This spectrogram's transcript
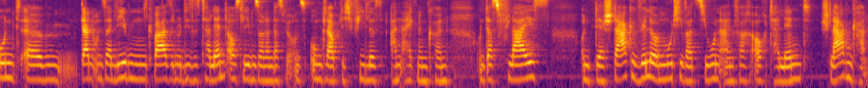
und ähm, dann unser Leben quasi nur dieses Talent ausleben, sondern dass wir uns unglaublich vieles aneignen können und dass Fleiß und der starke Wille und Motivation einfach auch Talent schlagen kann.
